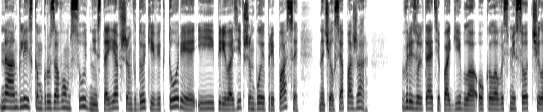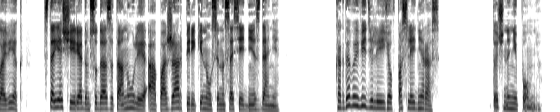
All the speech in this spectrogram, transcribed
На английском грузовом судне, стоявшем в доке «Виктория» и перевозившем боеприпасы, начался пожар. В результате погибло около 800 человек. Стоящие рядом суда затонули, а пожар перекинулся на соседнее здание — когда вы видели ее в последний раз? Точно не помню.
